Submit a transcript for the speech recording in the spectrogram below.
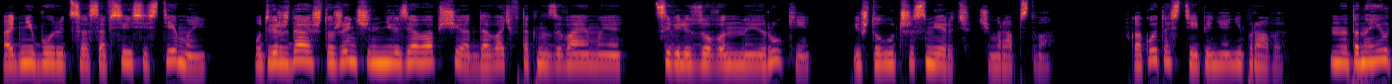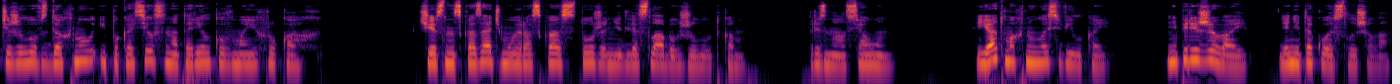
Одни борются со всей системой, утверждая, что женщин нельзя вообще отдавать в так называемые цивилизованные руки и что лучше смерть, чем рабство. В какой-то степени они правы. Натанаил тяжело вздохнул и покосился на тарелку в моих руках. «Честно сказать, мой рассказ тоже не для слабых желудком», — признался он. Я отмахнулась вилкой. «Не переживай, я не такое слышала.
